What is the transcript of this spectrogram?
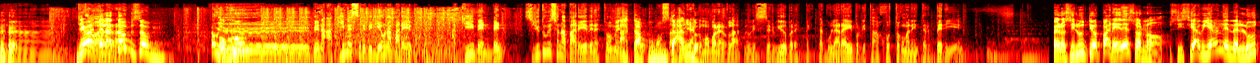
Una- ¡Llévatela. Thompson! Ojo. uy, uy, uy, uy, uy, uy. Ven, aquí me serviría una pared. Aquí, ven, ven. Si yo tuviese una pared en este momento, Hasta apuntando. cómo ponerla, me hubiese servido pero espectacular ahí porque estaba justo como a la intemperie. ¿Pero si looteó paredes o no? ¿Sí se habían en el loot?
